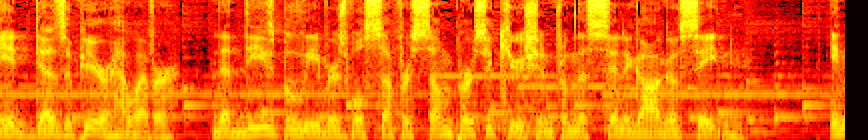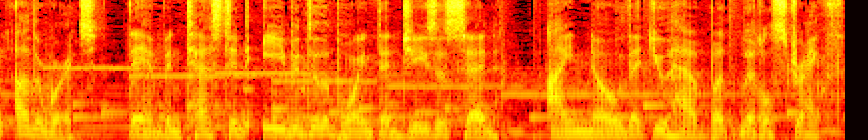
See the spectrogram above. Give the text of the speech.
It does appear, however, that these believers will suffer some persecution from the synagogue of Satan in other words, they have been tested even to the point that Jesus said, I know that you have but little strength.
